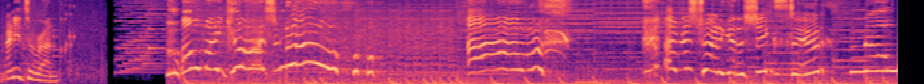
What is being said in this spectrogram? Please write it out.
I need to run. Oh my gosh, no! um, I'm just trying to get a Shinx, dude. No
